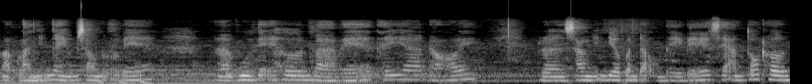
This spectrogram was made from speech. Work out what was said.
hoặc là những ngày hôm sau nữa bé à, vui vẻ hơn và bé thấy à, đói. Rồi sau những giờ vận động thì bé sẽ ăn tốt hơn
